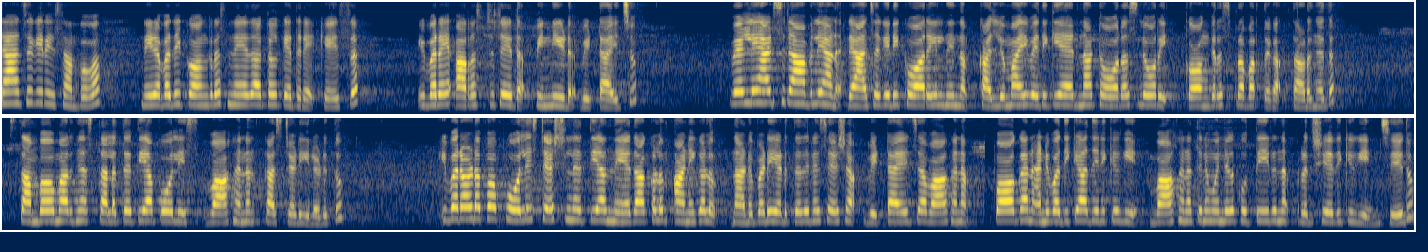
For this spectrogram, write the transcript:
രാജഗിരി സംഭവം നിരവധി കോൺഗ്രസ് നേതാക്കൾക്കെതിരെ കേസ് ഇവരെ അറസ്റ്റ് ചെയ്ത് പിന്നീട് വിട്ടയച്ചു. വെള്ളിയാഴ്ച രാവിലെയാണ് രാജഗിരി ക്വാറിയിൽ നിന്നും കല്ലുമായി വരികയായിരുന്ന ടോറസ് ലോറി കോൺഗ്രസ് പ്രവർത്തകർ തടഞ്ഞത്. സംഭവമറിഞ്ഞ സ്ഥലത്തെത്തിയ പോലീസ് വാഹനം കസ്റ്റഡിയിലെടുത്തു. ഇവരോടൊപ്പം പോലീസ് സ്റ്റേഷനിലെത്തിയ നേതാക്കളും അണികളും നടപടിയെടുത്തതിനു ശേഷം വിട്ടയച്ച വാഹനം പോകാൻ അനുവദിക്കാതിരിക്കുകയും വാഹനത്തിനു മുന്നിൽ കുത്തിയിരുന്ന് പ്രതിഷേധിക്കുകയും ചെയ്തു.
